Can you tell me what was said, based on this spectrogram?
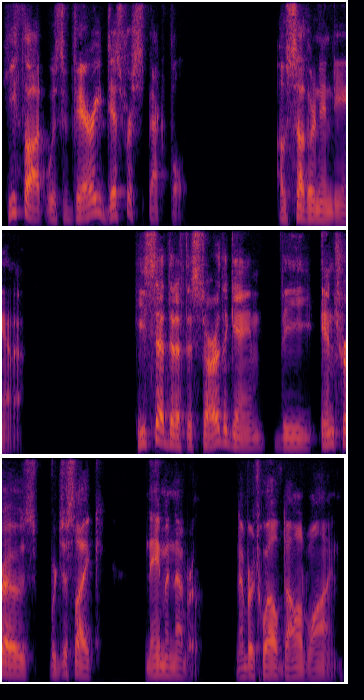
he thought was very disrespectful of Southern Indiana. He said that at the start of the game, the intros were just like name and number, number 12, Donald Wine,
